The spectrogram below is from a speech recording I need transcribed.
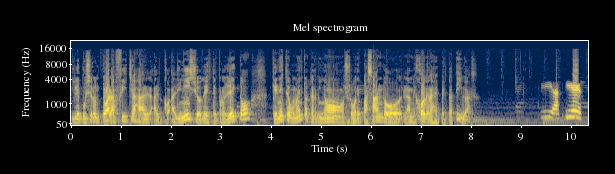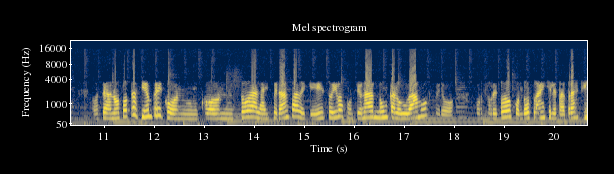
le pusieron todas las fichas al, al, inicio de este proyecto que en este momento terminó sobrepasando la mejor de las expectativas. Sí, así es. O sea, nosotras siempre con, con toda la esperanza de que esto iba a funcionar, nunca lo dudamos, pero por sobre todo con dos ángeles atrás que,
